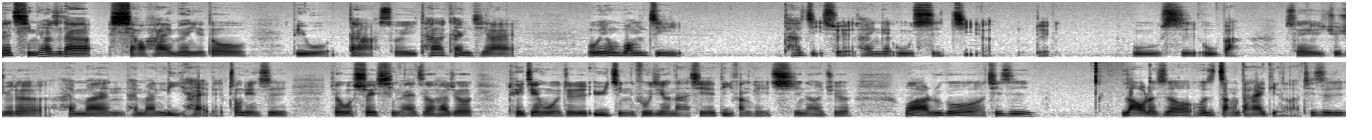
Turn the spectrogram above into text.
那奇妙是，他小孩们也都比我大，所以他看起来，我有点忘记他几岁了。他应该五十几了，对，五十五吧。所以就觉得还蛮还蛮厉害的。重点是，就我睡醒来之后，他就推荐我，就是玉井附近有哪些地方可以吃，然后觉得哇，如果其实老的时候或者长大一点了，其实。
